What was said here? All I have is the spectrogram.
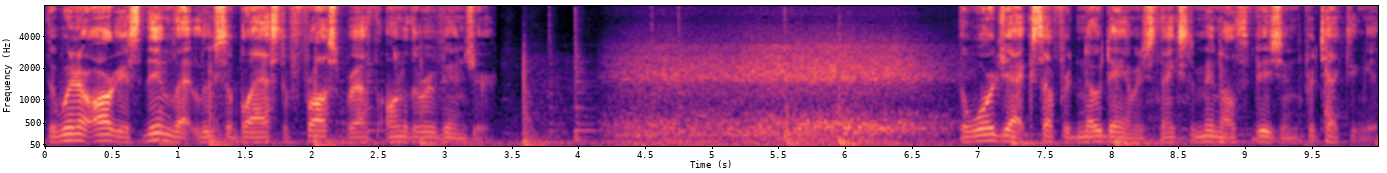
The Winter Argus then let loose a blast of frost breath onto the Revenger. The Warjack suffered no damage thanks to Menoth's vision protecting it.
